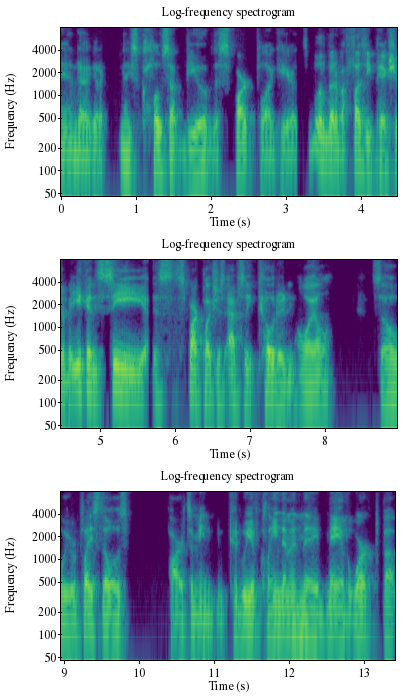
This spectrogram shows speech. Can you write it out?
and I got a nice close up view of the spark plug here. It's a little bit of a fuzzy picture, but you can see this spark plug is just absolutely coated in oil. So we replaced those parts. I mean, could we have cleaned them and may may have worked, but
